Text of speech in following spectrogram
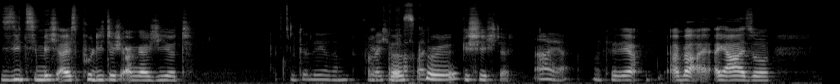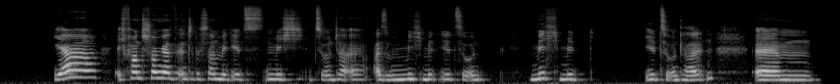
sieht sie mich als politisch engagiert. Gute Lehrerin. Von welchem das Fach? Cool. Geschichte. Ah ja. Okay. Ja, aber ja, also ja, ich fand es schon ganz interessant, mit ihr mich zu unter, also mich mit ihr zu mich mit ihr zu unterhalten. Ähm,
